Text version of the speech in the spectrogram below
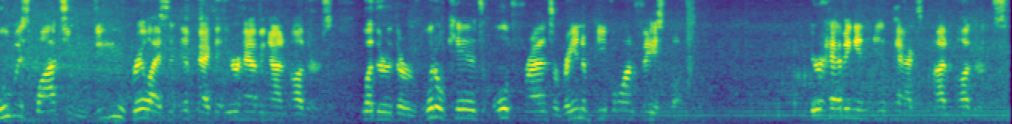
Who is watching you? Do you realize the impact that you're having on others? Whether they're little kids, old friends, or random people on Facebook. You're having an impact on others.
